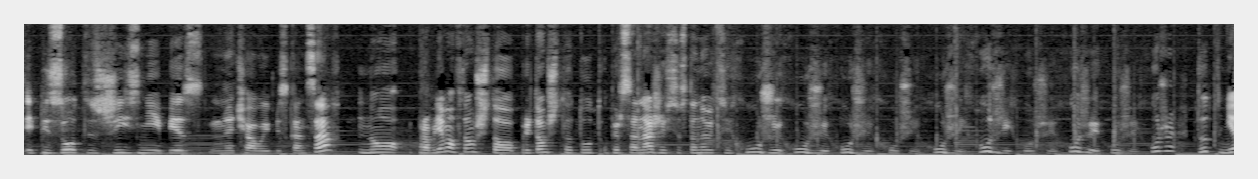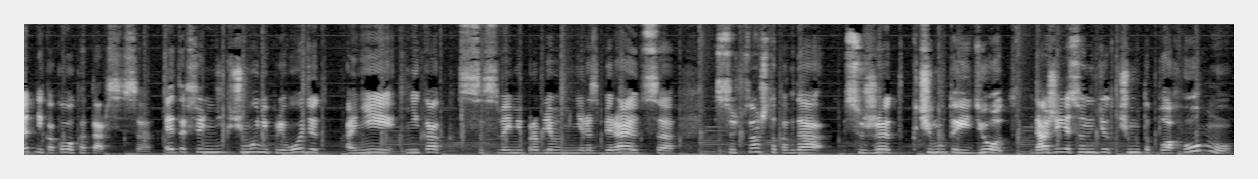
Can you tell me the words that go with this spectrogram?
эпизод из жизни без начала и без конца, но проблема в том, что при том, что тут у персонажей все становится и хуже, и хуже, и хуже, и хуже, и хуже, и хуже, и хуже, и хуже, и хуже, и хуже, тут нет никакого катарсиса. Это все ни к чему не приводит, они никак со своими проблемами не разбираются. Суть в том, что когда сюжет к чему-то идет, даже если он идет к чему-то плохому,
